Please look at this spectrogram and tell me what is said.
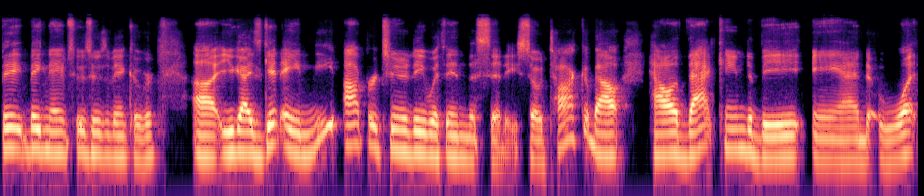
big, big names, who's who's of Vancouver. Uh, you guys get a neat opportunity within the city. So talk about how that came to be and what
